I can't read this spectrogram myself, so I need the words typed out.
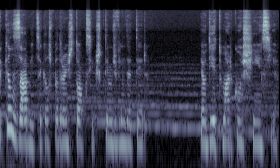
aqueles hábitos, aqueles padrões tóxicos que temos vindo a ter. É o dia de tomar consciência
